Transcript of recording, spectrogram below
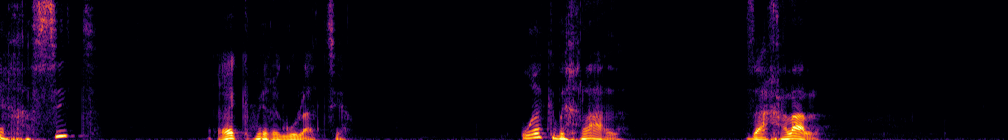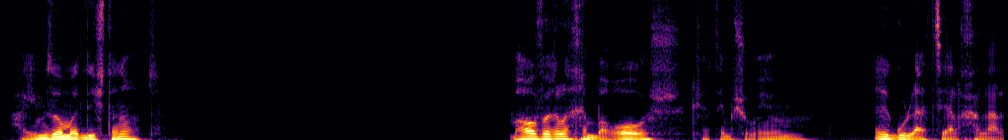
יחסית ריק מרגולציה. הוא ריק בכלל. זה החלל. האם זה עומד להשתנות? מה עובר לכם בראש כשאתם שומעים רגולציה על חלל?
